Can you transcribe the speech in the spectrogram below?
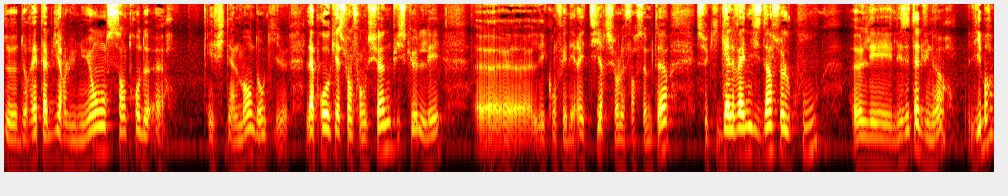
de, rétablir l'union sans trop de heurts. Et finalement, donc, la provocation fonctionne puisque les, euh, les confédérés tirent sur le Fort Sumter, ce qui galvanise d'un seul coup euh, les, États du Nord, libres,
